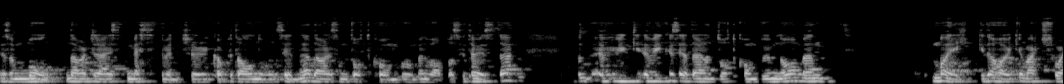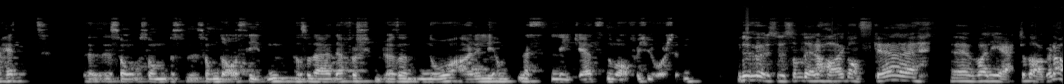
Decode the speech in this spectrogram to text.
liksom, måneden det har vært reist mest venturekapital noensinne. Da liksom dotcom-boomen var på sitt høyeste. Jeg vil, ikke, jeg vil ikke si at det er en dotcom-boom nå, men markedet har ikke vært så hett som, som, som, da siden. Altså det er, det er først, altså nå er det nesten likhet som det var for 20 år siden. Det høres ut som dere har ganske eh, varierte dager da,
